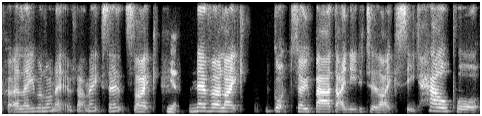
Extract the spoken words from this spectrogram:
put a label on it, if that makes sense. Like, Yeah. never like got so bad that I needed to like seek help or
